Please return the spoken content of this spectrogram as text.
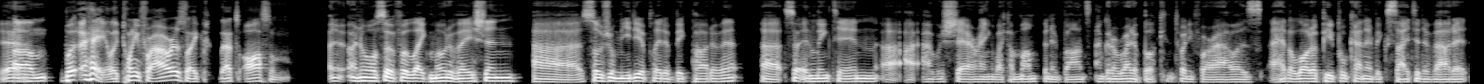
Yeah. Um, but hey, like 24 hours, like that's awesome and also for like motivation, uh, social media played a big part of it. Uh, so in LinkedIn, uh, I, I, was sharing like a month in advance. I'm going to write a book in 24 hours. I had a lot of people kind of excited about it,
